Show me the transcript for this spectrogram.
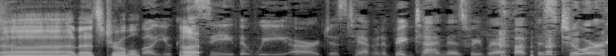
uh, that's trouble. Well, you can Uh, see that we are just having a big time as we wrap up this tour.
